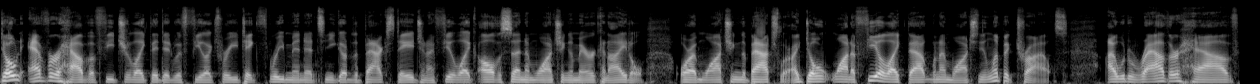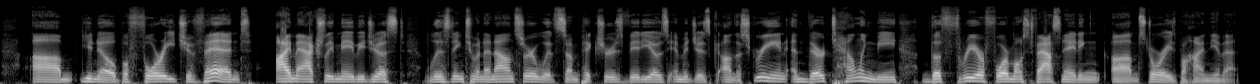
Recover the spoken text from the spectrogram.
Don't ever have a feature like they did with Felix where you take three minutes and you go to the backstage and I feel like all of a sudden I'm watching American Idol or I'm watching The Bachelor. I don't want to feel like that when I'm watching the Olympic trials. I would rather have, um, you know, before each event, I'm actually maybe just listening to an announcer with some pictures, videos, images on the screen, and they're telling me the three or four most fascinating um, stories behind the event.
